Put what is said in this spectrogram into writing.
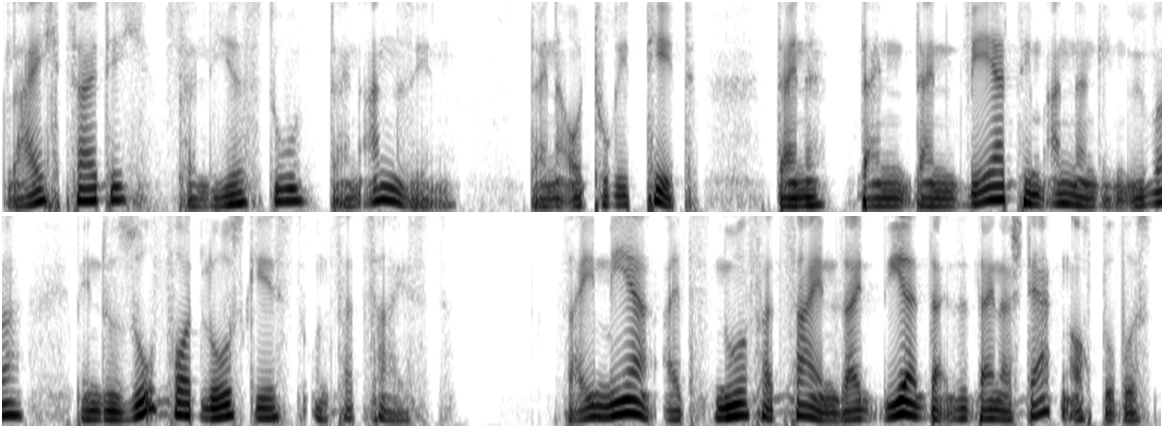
gleichzeitig verlierst du dein Ansehen, deine Autorität, deine, dein, dein Wert dem anderen gegenüber, wenn du sofort losgehst und verzeihst. Sei mehr als nur verzeihen, sei dir deiner Stärken auch bewusst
